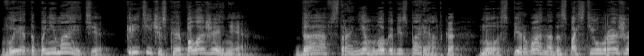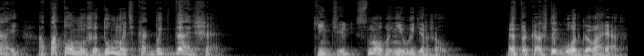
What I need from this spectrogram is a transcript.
Вы это понимаете? Критическое положение. Да, в стране много беспорядка, но сперва надо спасти урожай, а потом уже думать, как быть дальше. Кинтель снова не выдержал. Это каждый год говорят,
